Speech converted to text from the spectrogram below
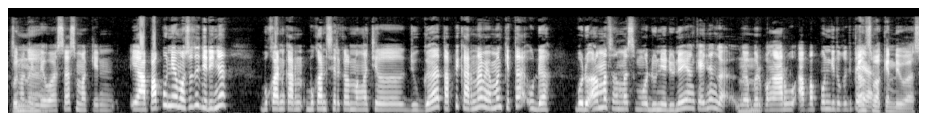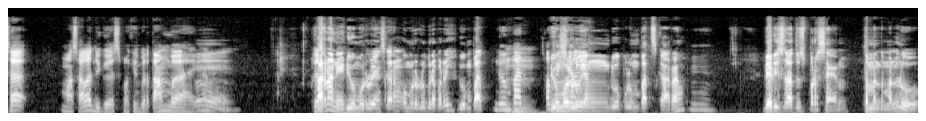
Semakin Bener. dewasa semakin ya apa pun ya maksudnya jadinya bukan karena bukan circle mengecil juga tapi karena memang kita udah bodoh amat sama semua dunia-dunia yang kayaknya nggak nggak Hmm. berpengaruh apa pun gitu ke kita kan ya. semakin dewasa masalah juga semakin bertambah ya kan Hmm. Terus- Karena nih di umur lu yang sekarang umur lu berapa nih? 24. 24 Hmm. Di umur lu yang 24 sekarang Hmm. dari 100% teman-teman lu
